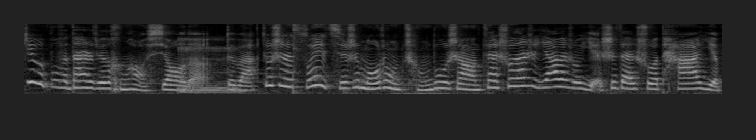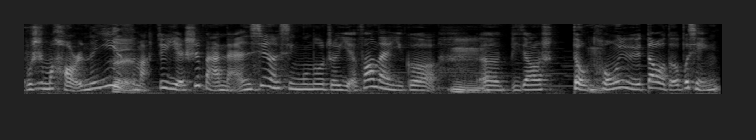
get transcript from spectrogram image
这个部分大家是觉得很好笑的，嗯。对吧？就是所以其实某种程度上，在说他是鸭的时候，也是在说他也不是什么好人的意思嘛，就也是把男性性工作者也放在一个、嗯呃比较等同于道德不行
